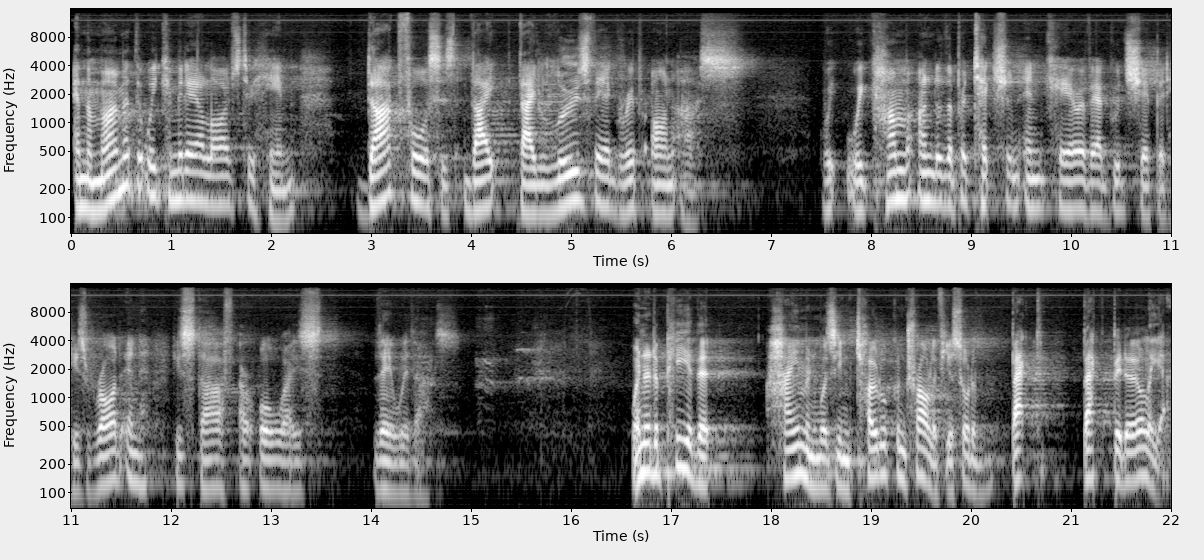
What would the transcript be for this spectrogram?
And the moment that we commit our lives to Him, Dark forces, they, they lose their grip on us. We, we come under the protection and care of our good shepherd. His rod and his staff are always there with us. When it appeared that Haman was in total control, if you sort of backed back a bit earlier,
